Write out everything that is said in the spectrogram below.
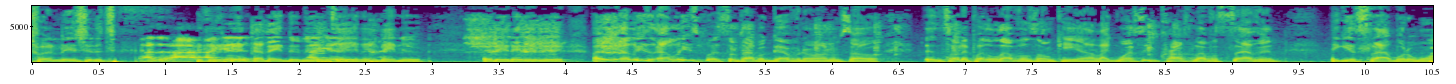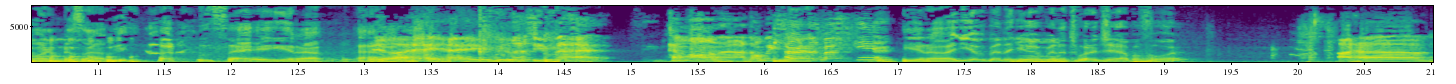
Twitter needs you to. T- I, I, I get it. they do I need to take it. it. They do. They need. They need to at least at least put some type of governor on him. So so they put levels on Keon. Like once he crossed level seven, he gets slapped with a warning or something. You know what I'm saying? You know. He's like, hey, hey, we let you back. Come on now, don't be starting Right. this mess again. You know. You ever been? You ever been to Twitter jail before? I have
